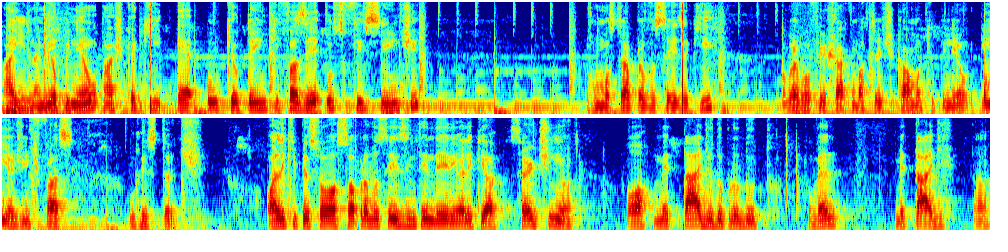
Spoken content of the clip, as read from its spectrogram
Aí, na minha opinião, acho que aqui é o que eu tenho que fazer o suficiente. Vou mostrar para vocês aqui. Agora vou fechar com bastante calma aqui o pneu e a gente faz o restante. Olha aqui, pessoal, só para vocês entenderem. Olha aqui, ó, certinho, ó. Ó, metade do produto, tá vendo? Metade, ó.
